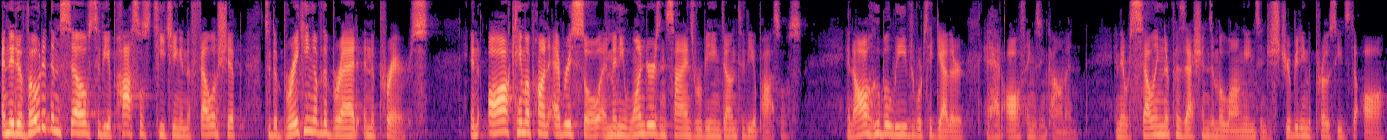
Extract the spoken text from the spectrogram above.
And they devoted themselves to the apostles' teaching and the fellowship, to the breaking of the bread and the prayers. And awe came upon every soul, and many wonders and signs were being done through the apostles. And all who believed were together and had all things in common. And they were selling their possessions and belongings and distributing the proceeds to all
